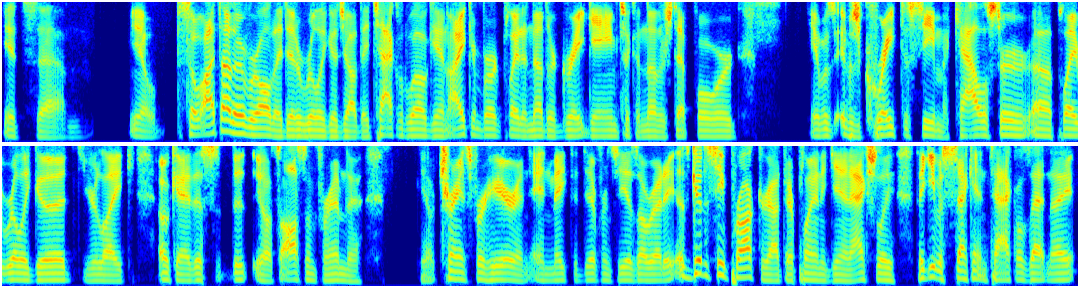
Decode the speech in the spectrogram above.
It's um, you know, so I thought overall they did a really good job. They tackled well again. Eichenberg played another great game, took another step forward. It was it was great to see McCalister uh, play really good. You're like, okay, this, this you know, it's awesome for him to you know, transfer here and, and make the difference he is already. It's good to see Proctor out there playing again. Actually, I think he was second in tackles that night.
